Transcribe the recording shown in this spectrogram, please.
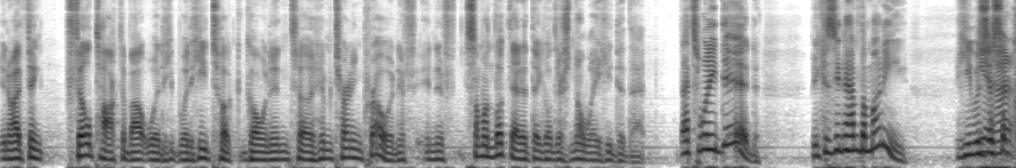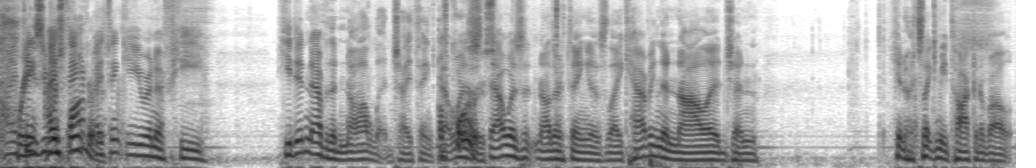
you know, I think Phil talked about what he, what he took going into him turning pro, and if and if someone looked at it, they go, "There's no way he did that." That's what he did because he didn't have the money. He was just a I- I crazy I think- responder. I think, even if he he didn't have the knowledge, I think that Of was course. that was another thing is like having the knowledge and you know, it's like me talking about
